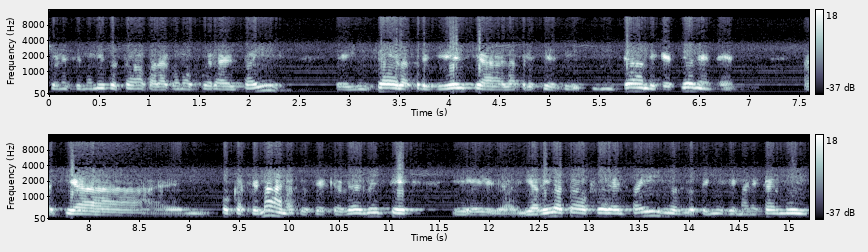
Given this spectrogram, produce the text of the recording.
Yo en ese momento estaba para como fuera del país. Eh, iniciaba la presidencia, la presidencia, iniciaban de gestión en, hacía pocas semanas, o sea que realmente eh, y arriba estaba fuera del país, no, lo tenía que manejar muy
